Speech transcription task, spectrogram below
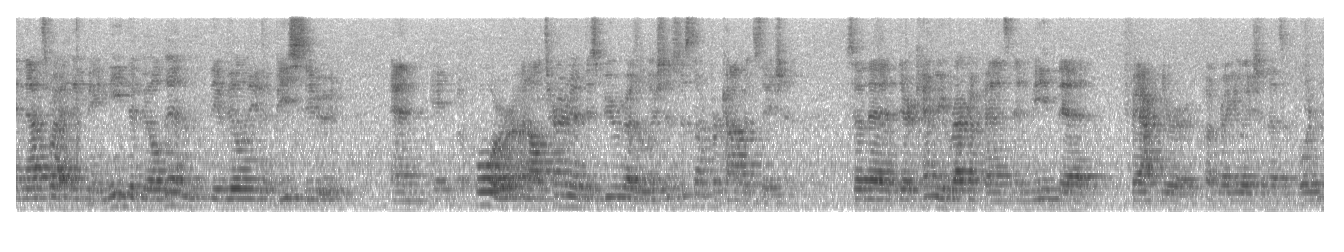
and that's why I think they need to build in the ability to be sued and, or an alternative dispute resolution system for compensation, so that there can be recompense and meet that factor of regulation that's important.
